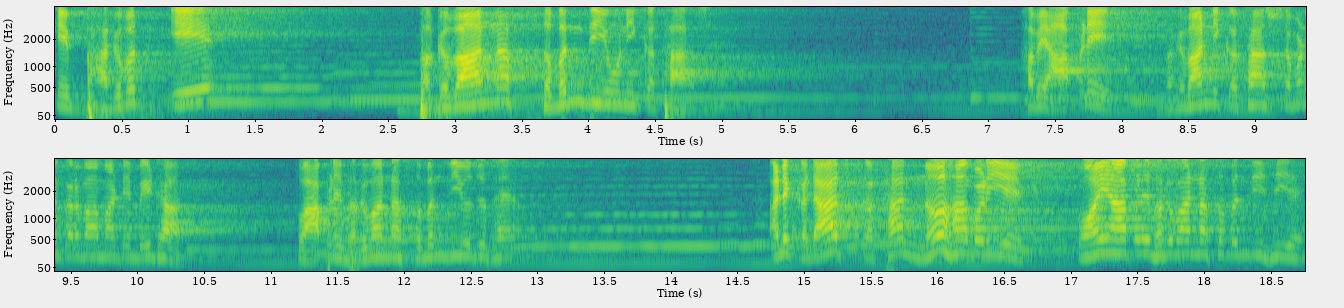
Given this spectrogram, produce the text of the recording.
કે ભાગવત એ ભગવાનના સંબંધીઓની કથા છે. હવે આપણે ભગવાનની કથા શ્રવણ કરવા માટે બેઠા તો આપણે ભગવાનના સંબંધીઓ જ થયા. અને કદાચ કથા ન સાંભળીએ તોય આપણે ભગવાનના સંબંધી છીએ.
